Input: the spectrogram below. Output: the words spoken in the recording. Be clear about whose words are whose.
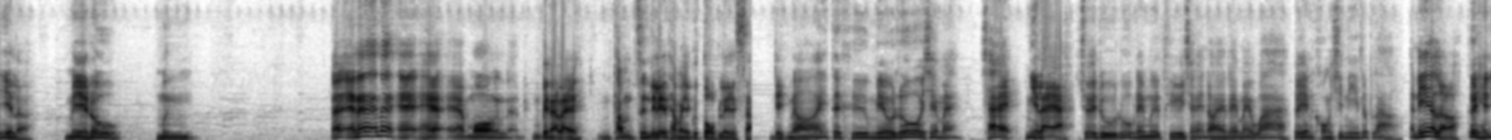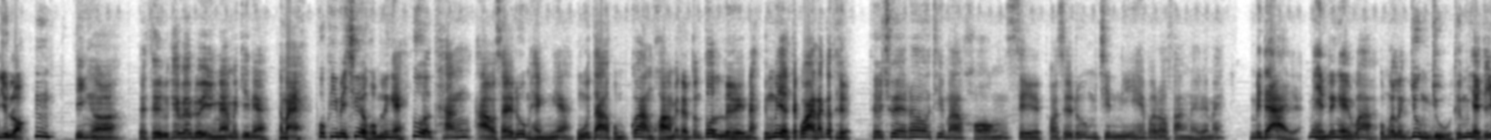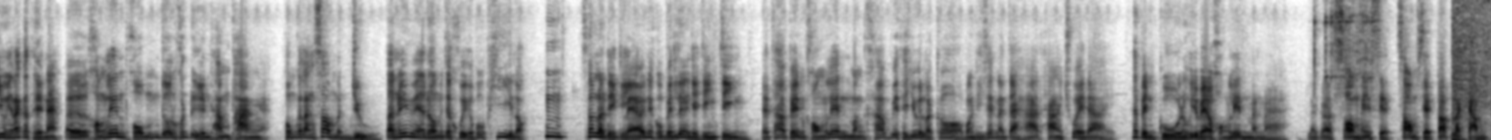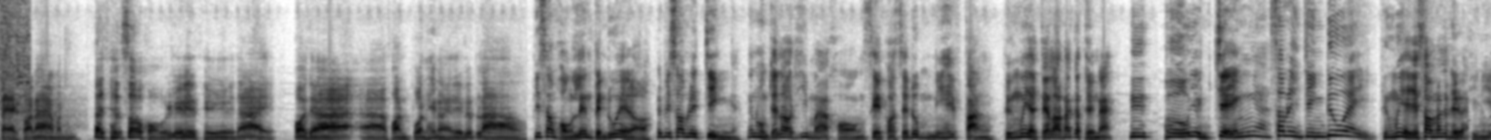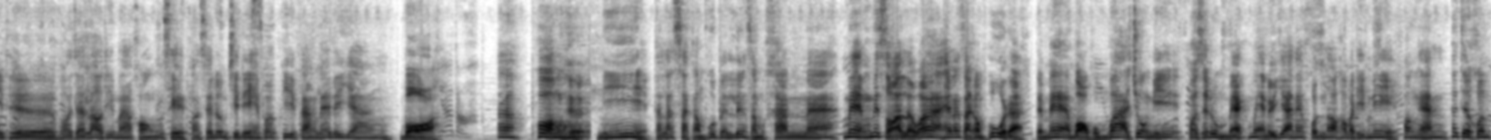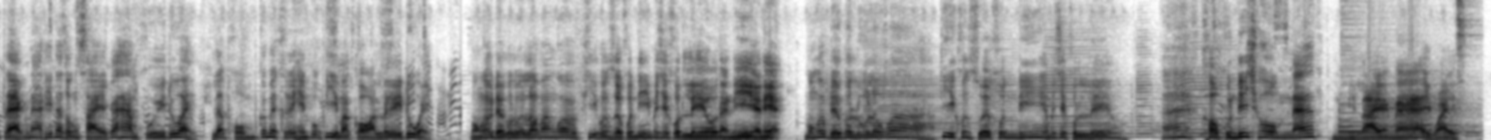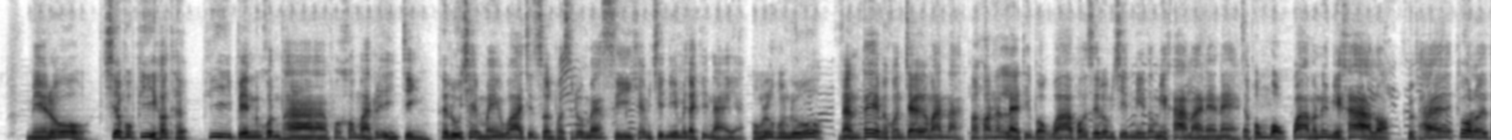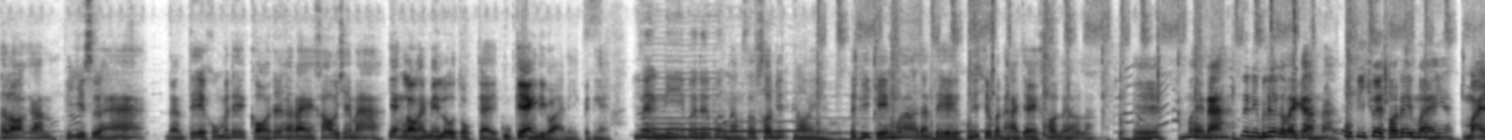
Speaker 1: นี่เหรอ เมโรมึงแอบแอบแอบแอบแอบมองมึงเป็นอะไรมึงทำซินเดเล่ทำไมกูตบเลยสัเด็กน้อยเธอคือเมโลใช่ไหมใช่ มีอะไรอะ ช่วยดูรูปในมือถือฉันให้หน่อยได้ไหมว่าเคยเห็นของชิ้นนี้หรือเปล่า อันนี้เหรอ เคยเห็นอยู่หรอก จริงเหรอ แต่เธอดูแค่แวบเดียวเองนะเมื่อกี้เนี่ยทำไม พวกพี่ไม่เชื่อผมหรือไง ทั่วทั้งอ่าวไซรูมแห่งเนี้ย หูตาผมกว้างขวางไม่แต่ต้นๆเลยนะ ถึงไม่อยากจะกว้างนักก็เถอะเธอช่วยเล่าที่มาของเศษพอเซรูมชิ้นนี้ให้พวกเราฟังหน่อยได้ไหม ไม่ได้อะไม่เห็นเรื่องไงว่าผมกำลังยุ่งอยู่ ถึงไม่อยากจะยุ่งนักก็เถอะนะ เออของเล่นผมโดนคนอื่นทำพังอะ ผมกำลังซ่อมมันอยู่ ตอนนี้ไม่มีอารมณ์จะคุยกับพวกพี่หรอกสำหรับเด็กแล้วเนี่ยคงเป็นเรื่องใหญ่จริง ๆ แต่ถ้าเป็นของเล่นบังคับวิทยุแล้วก็บางทีฉันอาจจะหาทางช่วยได้ ถ้าเป็นกูนะกูจะไปเอาของเล่นมันมา แล้วก็ซ่อมให้เสร็จ ซ่อมเสร็จปั๊บละกำแตกต่อหน้ามันถ้าฉันซ่อมของเล่นให้เธอได้ พอจะอ่าผ่อนปลนให้หน่อยได้หรือเปล่า พี่ซ่อมของเล่นเป็นด้วยเหรอถ้าพี่ซ่อมได้จริง งั้นผมจะเล่าที่มาของเศษพอเซดุมนี้ให้ฟัง ถึงไม่อยากจะเล่านักก็เถอะนะฮึโหอย่างเจ๋งอะซ่อมได้จริงๆด้วย ถึงไม่อยากจะซ่อมนักก็เถอะนทีนี้เธอพอจะเล่าที่มาของเศษพอเซดุมชิ้นนี้ให้พวกพี่ฟังได้หรือยังบ่ อ้าวพ่อมึงเหอะนี่การรักษาคำพูดเป็นเรื่องสำคัญนะ แม่มึงไม่สอนเหรอว่าให้รักษาคำพูดอะแต่แม่บอกผมว่าช่วงนี้พอเซรุ่มแม็กไม่อนุญาตให้คนนอกเข้ามาที่นี่เพราะงั้นถ้าเจอคนแปลกหน้าที่น่าสงสัยก็ห้ามคุยด้วย และผมก็ไม่เคยเห็นพวกพี่มาก่อนเลยด้วย มองแวเดียวก็รู้แล้วมั้งว่าพี่คนสวยคนนี้ไม่ใช่คนเลวน่ะนี่อันเนี้ยมองแวบเดียวก็รู้แล้วว่า พี่คนสวยคนนี้ไม่ใช่คนเลวอะขอบคุณที่ชมนะ มีไลายยังนะไอ้ไวส์ เมโรเชื่อพวกพี่เขาเถอะ พี่เป็นคนพาพวกเขามาด้วยจริง ๆ เธอรู้ใช่ไหมว่าชิ้นส่วนพอซิลแม็กสีเข้มชิ้นนี้มาจากที่ไหนอะผมรู้ผมรู้ ดันเต้เป็นคนเจอมันอะเพราะเขานั่นแหละที่บอกว่าพอซิลชิ้นนี้ต้องมีค่ามากแน่ๆแต่ผมบอกว่ามันไม่มีค่าหรอกสุดท้ายพวกเราเลยทะเลาะกันพี่ยูซูฮะดันเต้คงไม่ได้ก่อเรื่องอะไรเข้าใช่ไหมแกล้งหลอกให้เมโลตกใจกูแกล้งดีกว่านี่เป็นไง เรื่องนี้เบื้องลึกเบื้องหลังซับซ้อนนิดหน่อย แต่พี่เกรงว่าดันเต้คงจะเจอปัญหาใหญ่เข้าแล้วล่ะเอ๊ะไม่นะ เรื่องนี้เป็นเรื่องอะไรกันนะพวกพี่ช่วยเขาได้ไหมไม่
